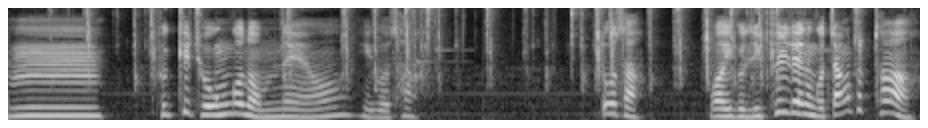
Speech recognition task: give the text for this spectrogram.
음, 그렇게 좋은 건 없네요. 이거 사. 또 사. 와, 이거 리필되는 거 짱 좋다.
